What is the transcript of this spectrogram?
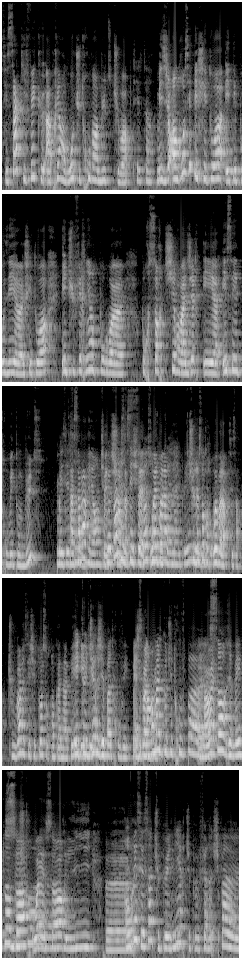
C'est ça qui fait que après, en gros, tu trouves un but, tu vois. C'est ça. Mais genre, en gros, si t'es chez toi et t'es posé chez toi et tu fais rien pour, pour sortir, on va dire, et essayer de trouver ton but, Mais ça, ça. sert à rien. En Tu fait. peux pas rester chez toi sur ouais, ton voilà. canapé. Tu restes encore. Ouais, voilà, c'est ça. Tu vas rester chez toi sur ton canapé Et te te- dire j'ai pas trouvé. Bah, c'est pas normal que tu trouves pas. Ah bah ouais. Sors, réveille-toi, sors, ouais, euh. sors, lis. euh, En vrai, c'est ça. Tu peux lire, tu peux faire, je sais pas, euh,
